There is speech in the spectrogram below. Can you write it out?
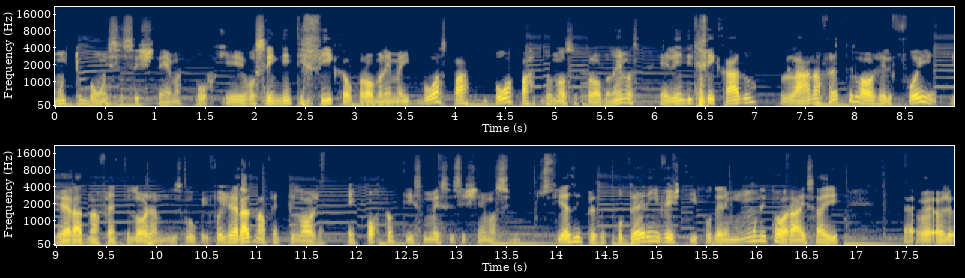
muito bom esse sistema, porque você identifica o problema e boas part boa parte dos nossos problemas ele é identificado lá na frente de loja. Ele foi gerado na frente de loja, me desculpe, ele foi gerado na frente de loja. É importantíssimo esse sistema. Se, se as empresas puderem investir, puderem monitorar isso aí, é, olha,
